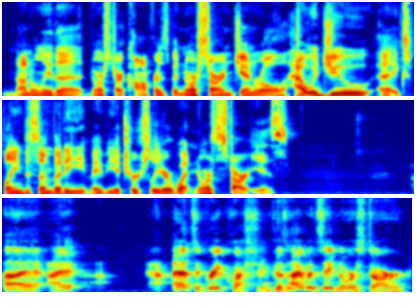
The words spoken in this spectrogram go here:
not only the North Star Conference but North Star in general. How would you uh, explain to somebody, maybe a church leader, what North Star is? Uh, I that's a great question because I would say North Star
